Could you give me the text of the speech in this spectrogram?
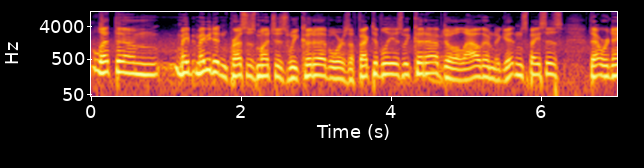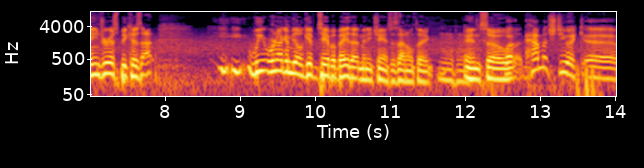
let them maybe maybe didn't press as much as we could have or as effectively as we could have to allow them to get in spaces that were dangerous because I, we, we're not going to be able to give Tampa Bay that many chances I don't think and so Well, how much do you uh,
